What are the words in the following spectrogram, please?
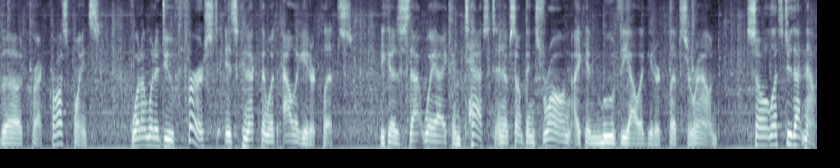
the correct cross points. What I'm going to do first is connect them with alligator clips because that way I can test and if something's wrong I can move the alligator clips around. So let's do that now.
